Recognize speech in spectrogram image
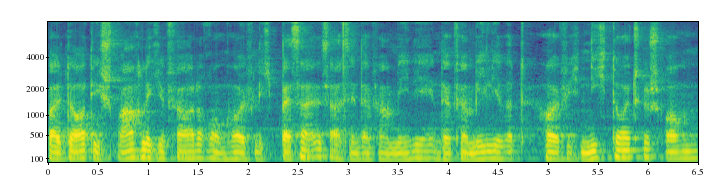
weil dort die sprachliche Förderung häufig besser ist als in der Familie. In der Familie wird häufig nicht Deutsch gesprochen,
